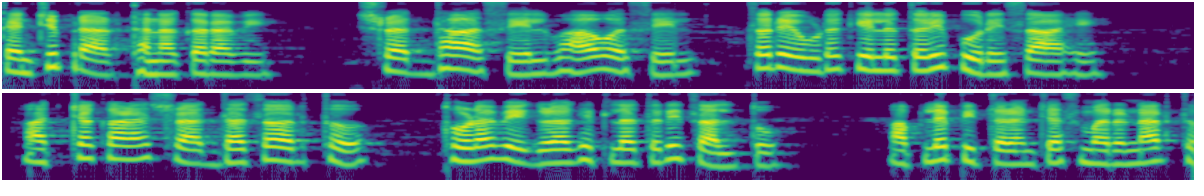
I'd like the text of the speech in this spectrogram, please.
त्यांची प्रार्थना करावी. श्रद्धा असेल भाव असेल तर एवढं केलं तरी पुरेसं आहे. आजच्या काळात श्राद्धाचा अर्थ थोडा वेगळा घेतला तरी चालतो. आपल्या पितरांच्या स्मरणार्थ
